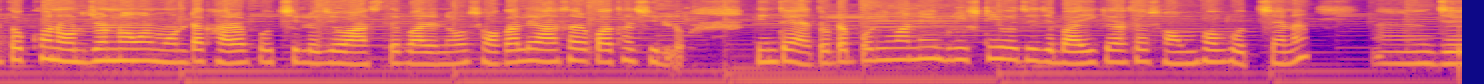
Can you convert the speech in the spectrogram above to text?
এতক্ষণ ওর জন্য আমার মনটা খারাপ হচ্ছিল যে ও আসতে পারেনি। ও সকালে আসার কথা ছিল। কিন্তু এতটা পরিমাণেই বৃষ্টি হয়েছে যে বাইকে আসা সম্ভব হচ্ছে না। যে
